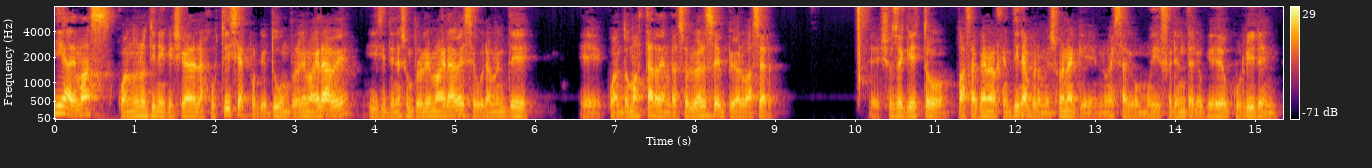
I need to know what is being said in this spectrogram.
Y además, cuando uno tiene que llegar a la justicia es porque tuvo un problema grave, y si tenés un problema grave, seguramente eh, cuanto más tarde en resolverse, peor va a ser. Eh, yo sé que esto pasa acá en Argentina, pero me suena que no es algo muy diferente a lo que debe ocurrir en,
